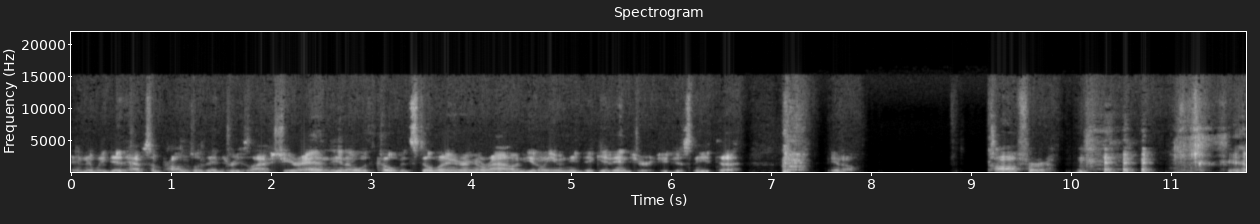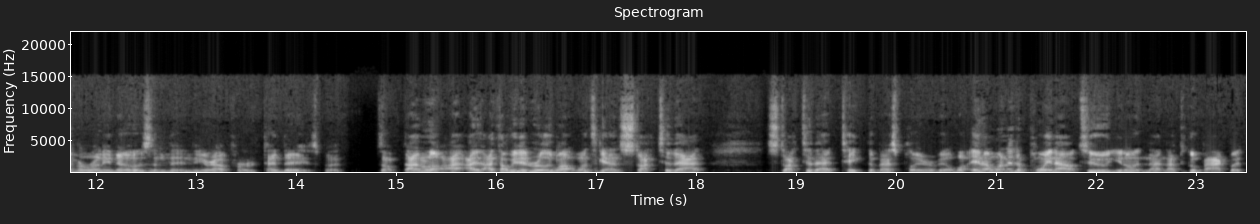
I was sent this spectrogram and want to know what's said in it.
and then we did have some problems with injuries last year, and you know, with COVID still lingering around, you don't even need to get injured. You just need to, you know, cough or have a runny nose, and, and you're out for ten days. But so I don't know. I, I thought we did really well. Once again, stuck to that, stuck to that. Take the best player available. And I wanted to point out too, you know, not not to go back, but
